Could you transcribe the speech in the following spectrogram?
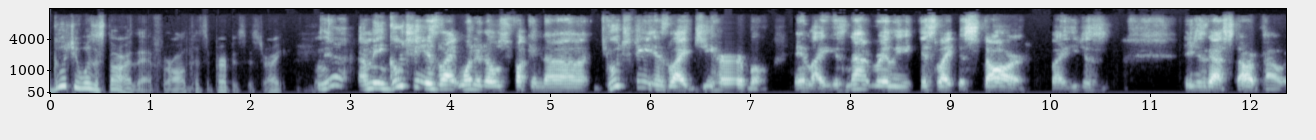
Gucci was a star of that for all intents and purposes, right? Yeah, I mean Gucci is like one of those fucking uh Gucci is like G Herbo. And like it's not really it's like the star. Like he just he just got star power.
